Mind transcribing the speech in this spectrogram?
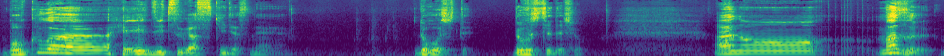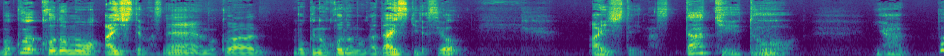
僕は平日が好きですね。どうして？どうしてでしょう？あのー、まず僕は子供を愛してますね。僕は僕の子供が大好きですよ。愛しています。だけどやっぱ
